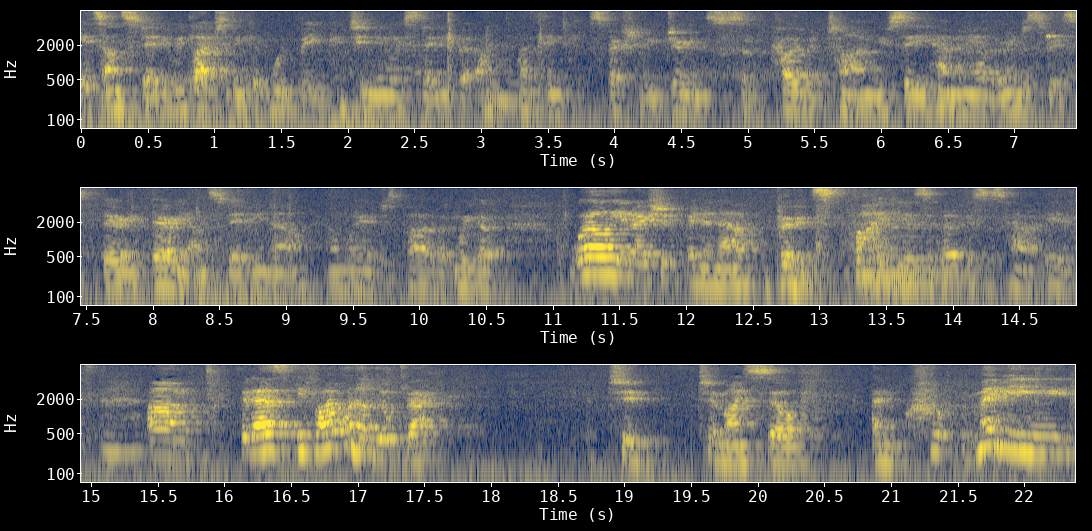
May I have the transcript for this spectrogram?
It's unsteady. We'd like to think it would be continually steady, but I, I mm-hmm. think especially during this sort of COVID time, you see how many other industries are very very unsteady now, and we're just part of it. And we go, well, you know, you should have been in our boots five years mm-hmm. ago. This is how it is. Mm-hmm. Um, but as if I want to look back to to myself and cr- maybe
